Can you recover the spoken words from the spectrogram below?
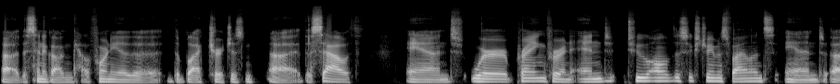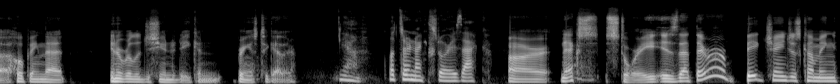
uh, the synagogue in California, the the black churches in uh, the South. And we're praying for an end to all of this extremist violence and uh, hoping that interreligious unity can bring us together. Yeah. What's our next story, Zach? Our next story is that there are big changes coming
